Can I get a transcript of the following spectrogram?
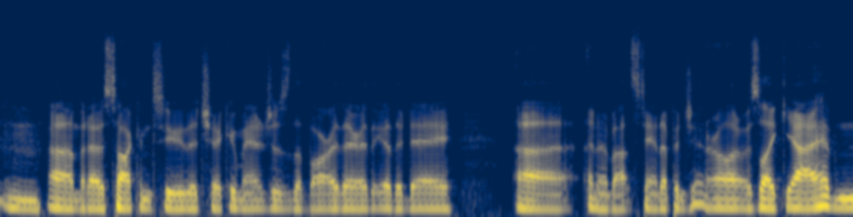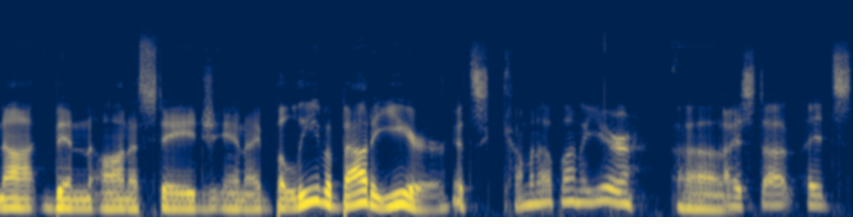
Mm. Um, but I was talking to the chick who manages the bar there the other day, uh, and about stand up in general, and I was like, "Yeah, I have not been on a stage in, I believe, about a year." It's coming up on a year. Um, I stopped. It's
